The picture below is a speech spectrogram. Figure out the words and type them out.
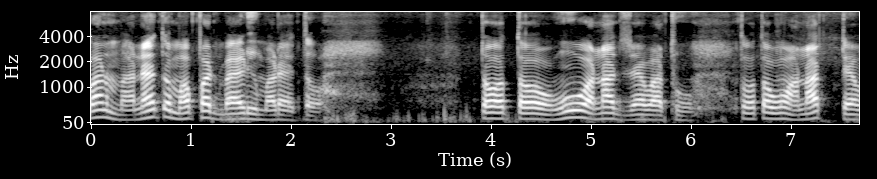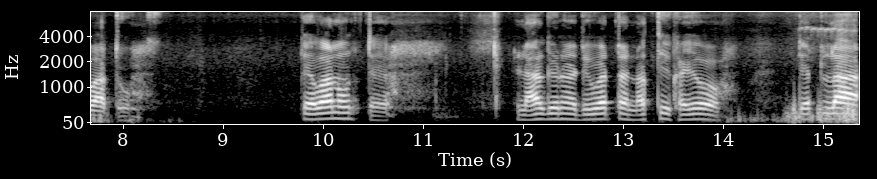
પણ મને તો મફત બાયડી મળે તો. તો તો હું અનાજ રહેવાતું તો તો હું અનાજ કહેવાતું કહેવાનું જ તે. લાગીને દિવસ નથી ખયો તેટલા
